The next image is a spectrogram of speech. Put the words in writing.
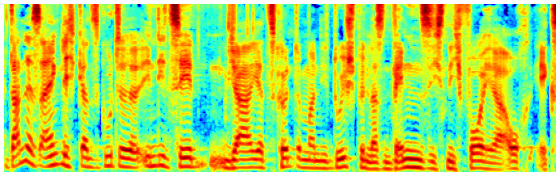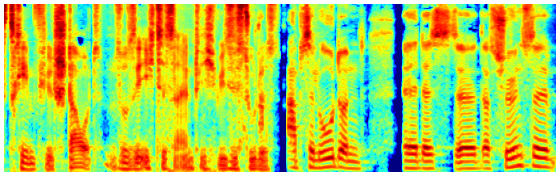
dann ist eigentlich ganz gute Indiz, ja, jetzt könnte man die durchspielen lassen, wenn sich nicht vorher auch extrem viel staut. So sehe ich das eigentlich. Wie siehst du das? Absolut. Und äh, das, äh, das Schönste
